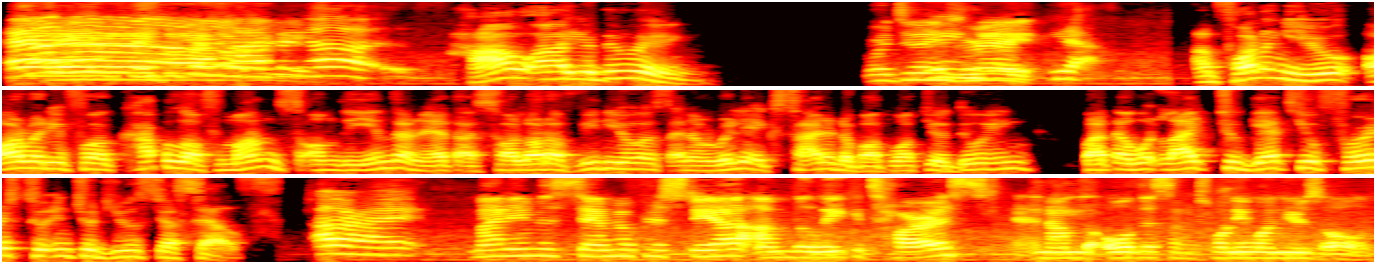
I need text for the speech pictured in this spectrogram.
Hey, thank you for having us. How are you doing? We're doing great. Yeah. I'm following you already for a couple of months on the internet. I saw a lot of videos and I'm really excited about what you're doing. But I would like to get you first to introduce yourself. All right. My name is Samuel Cristea. I'm the lead guitarist, and I'm the oldest. I'm 21 years old.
